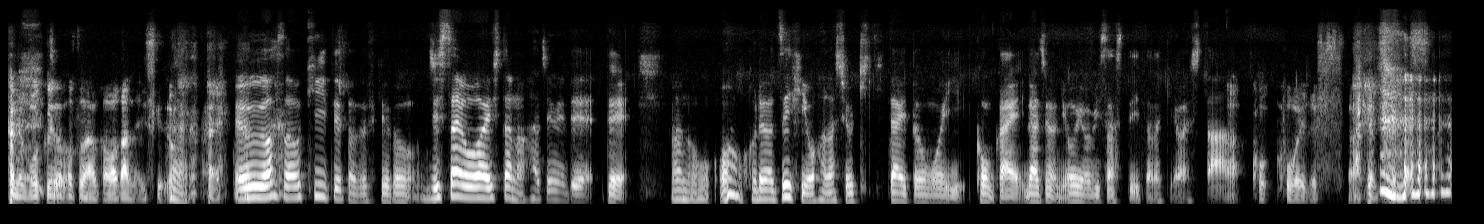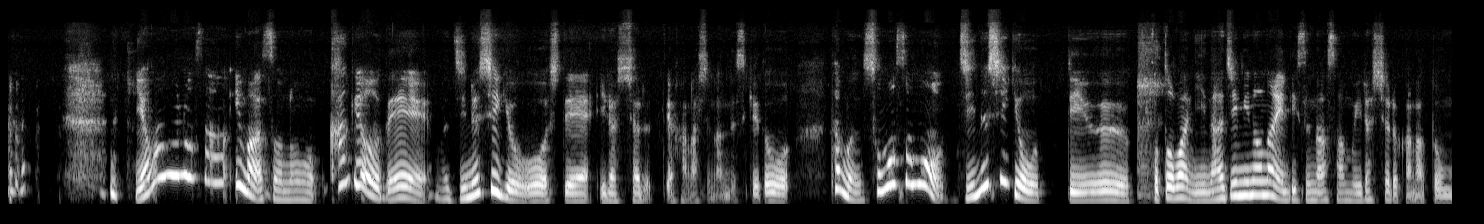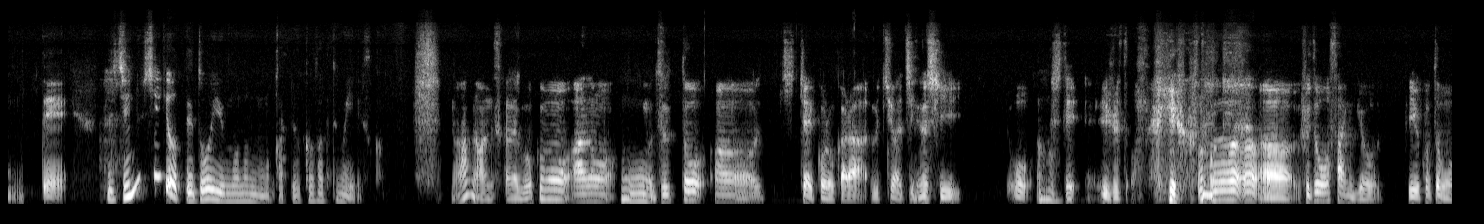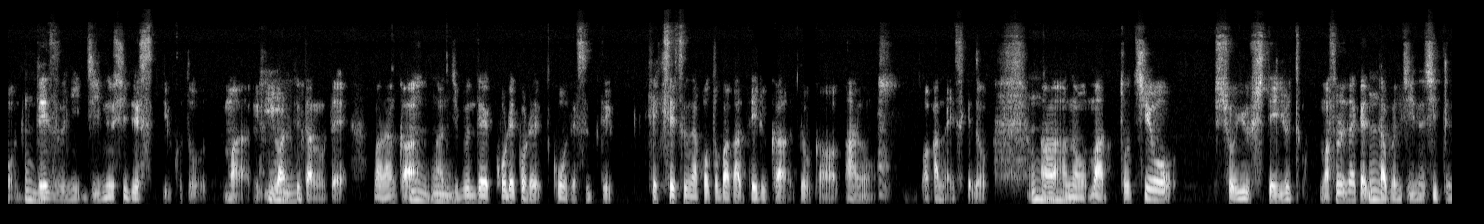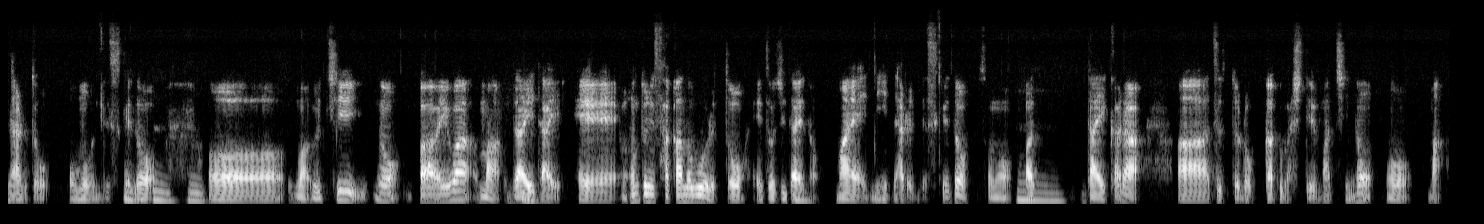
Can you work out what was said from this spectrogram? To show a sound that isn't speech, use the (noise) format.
あの僕のことなのかわかんないですけど、ははいい。噂を聞いてたんですけど実際お会いしたのは初めてであのおこれはぜひお話を聞きたいと思い今回ラジオにお呼びさせていただきました。あ、こ光栄です。ありがとうございます。(laughs) 山室さん今その家業でまあ地主業をしていらっしゃるっていう話なんですけど多分そもそも地主業っていう言葉に馴染みのないリスナーさんもいらっしゃるかなと思ってで地主業ってどういうものなのかって伺ってもいいですか？何なんですかね。僕もあの、うん。もうずっとあーちっちゃい頃からうちは地主をしているということ。を、あー不動産業っていうことも出ずに地主ですっていうことを、まあ、言われてたので、まあなんか、うんうん。あ自分でこれこれこうですって適切な言葉が出るかどうかはあのわかんないですけど、うんああのまあ、土地を所有していると、まあ、それだけで多分地主ってなると思うんですけど、うんうんあーまあ、うちの場合は、まあ、代々、えー本当に遡ると江戸時代の前になるんですけどその代からあーずっと六角橋という町の、おまあ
